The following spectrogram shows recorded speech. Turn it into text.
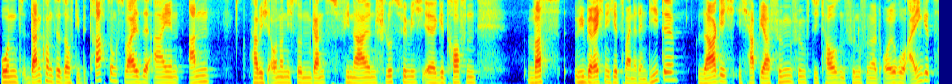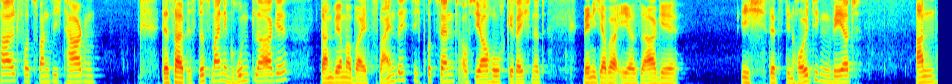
Und dann kommt es jetzt auf die Betrachtungsweise ein, an. Habe ich auch noch nicht so einen ganz finalen Schluss für mich äh, getroffen. Was, wie berechne ich jetzt meine Rendite? Sage ich, ich habe ja 55.500 Euro eingezahlt vor 20 Tagen. Deshalb ist das meine Grundlage. Dann wären wir bei 62 Prozent aufs Jahr hochgerechnet. Wenn ich aber eher sage, ich setze den heutigen Wert an,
